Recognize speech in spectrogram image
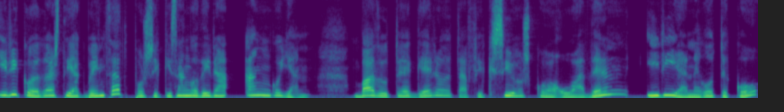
Iriko egaztiak behintzat posik izango dira angoian. Badute gero eta fikziozkoagoa den irian egoteko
